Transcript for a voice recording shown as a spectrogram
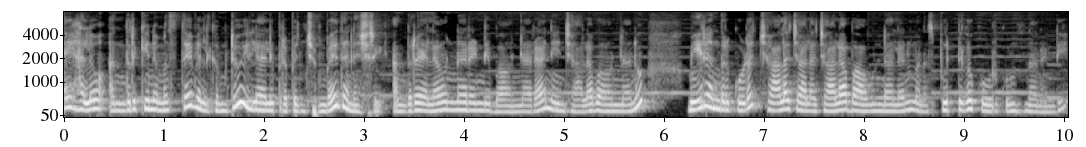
హాయ్ హలో అందరికీ నమస్తే. వెల్కమ్ టు ఇల్లాలి ప్రపంచం బై ధనశ్రీ. అందరూ ఎలా ఉన్నారండి? బాగున్నారా? నేను చాలా బాగున్నాను. మీరందరూ కూడా చాలా చాలా చాలా బాగుండాలని మనస్ఫూర్తిగా కోరుకుంటున్నానండి.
